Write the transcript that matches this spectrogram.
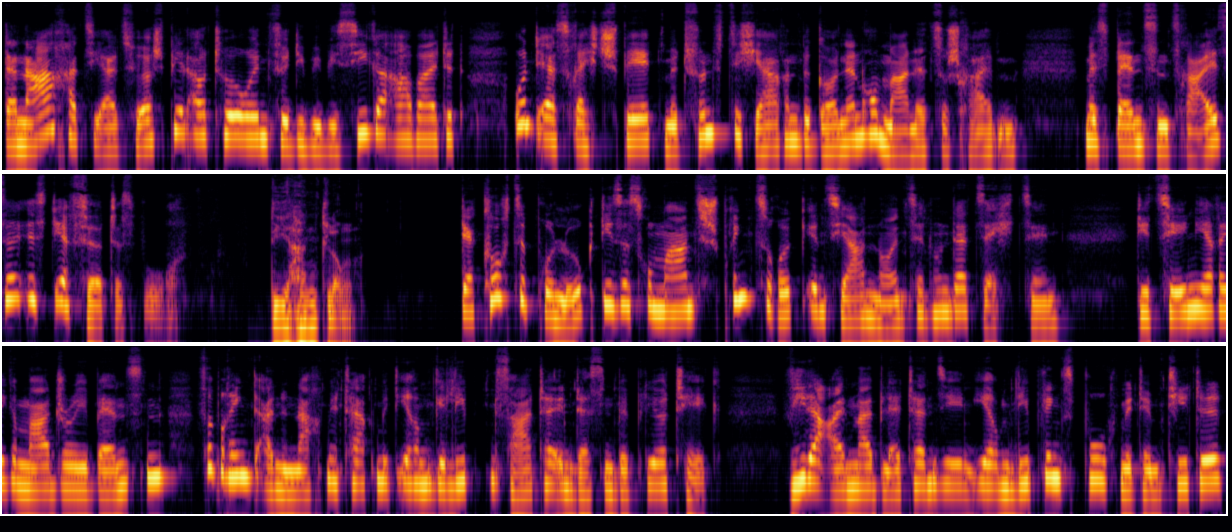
Danach hat sie als Hörspielautorin für die BBC gearbeitet und erst recht spät mit 50 Jahren begonnen, Romane zu schreiben. Miss Bensons Reise ist ihr viertes Buch. Die Handlung. Der kurze Prolog dieses Romans springt zurück ins Jahr 1916. Die zehnjährige Marjorie Benson verbringt einen Nachmittag mit ihrem geliebten Vater in dessen Bibliothek. Wieder einmal blättern sie in ihrem Lieblingsbuch mit dem Titel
